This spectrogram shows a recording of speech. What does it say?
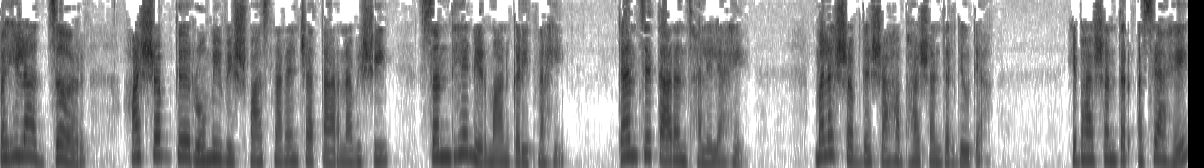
पहिला जर हा शब्द रोमी विश्वासणाऱ्यांच्या तारणाविषयी संधी निर्माण करीत नाही त्यांचे तारण झालेले आहे. मला शब्दशहा भाषांतर देऊ द्या. हे भाषांतर असे आहे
